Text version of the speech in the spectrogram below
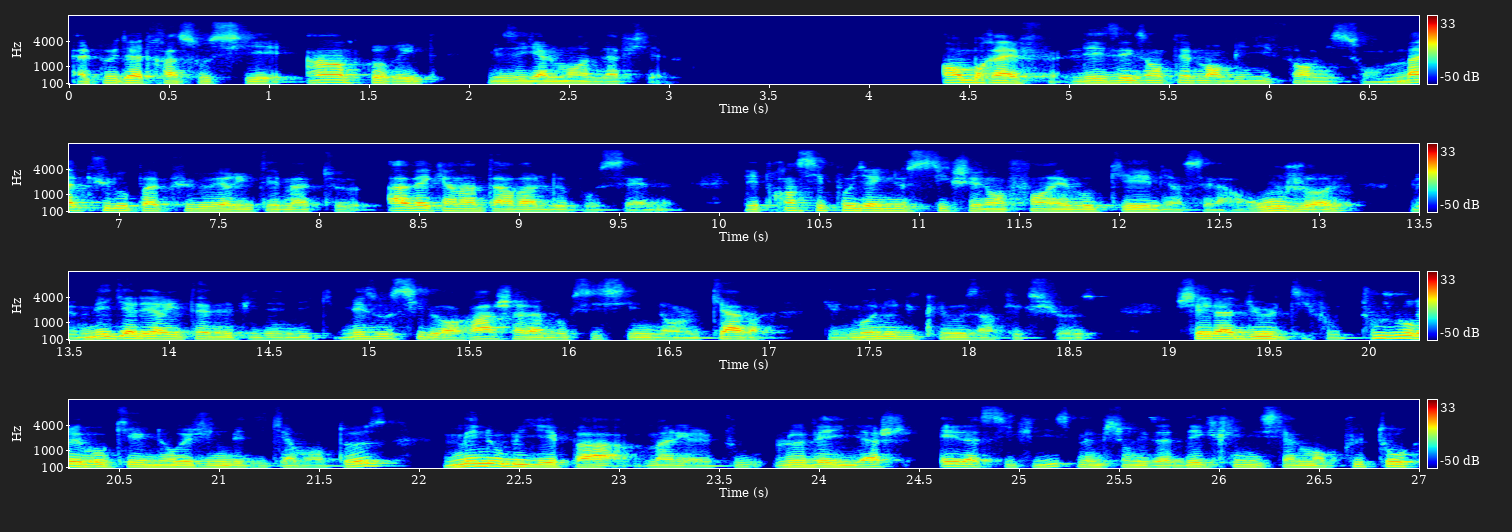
Elle peut être associée à un prurite, mais également à de la fièvre. En bref, les exanthèmes morbidiformes, ils sont maculopapuleux érythémateux avec un intervalle de peau saine. Les principaux diagnostics chez l'enfant à évoquer, eh c'est la rougeole, le mégalérythème épidémique, mais aussi le rash à la moxicine dans le cadre d'une mononucléose infectieuse. Chez l'adulte, il faut toujours évoquer une origine médicamenteuse, mais n'oubliez pas, malgré tout, le VIH et la syphilis, même si on les a décrits initialement plutôt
